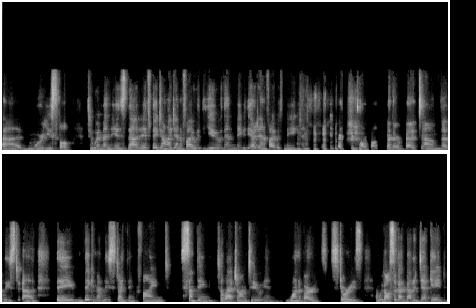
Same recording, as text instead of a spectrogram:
uh, more useful to women is that if they don't identify with you, then maybe they identify with me, and that's type altogether. But um, at least uh, they they can at least I think find something to latch on to in one of our stories. And we've also got about a decade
